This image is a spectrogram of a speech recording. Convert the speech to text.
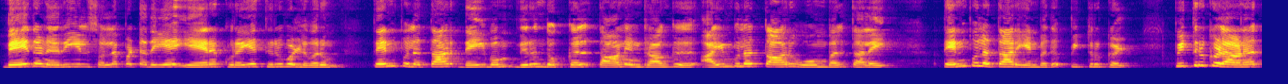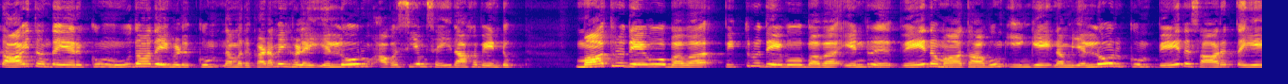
வேத நெறியில் சொல்லப்பட்டதையே ஏறக்குறைய திருவள்ளுவரும் தென்புலத்தார் தெய்வம் விருந்தொக்கல் தான் என்றாங்கு ஐம்புலத்தாறு ஓம்பல் தலை. தென்புலத்தார் என்பது பித்ருக்கள். பித்ருக்களான தாய் தந்தையருக்கும் மூதாதைகளுக்கும் நமது கடமைகளை எல்லோரும் அவசியம் செய்தாக வேண்டும். மாத்ரு தேவோபவ பித்ரு தேவோபவ என்று வேத மாதாவும் இங்கே நம் எல்லோருக்கும் வேத சாரத்தையே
